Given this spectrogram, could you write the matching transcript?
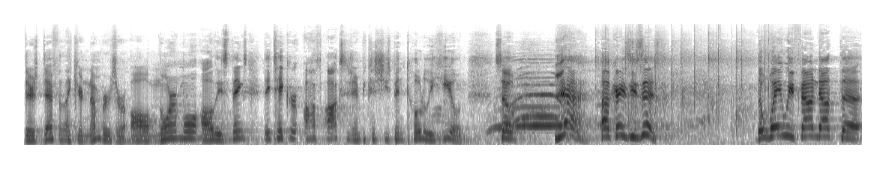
there's definitely like your numbers are all normal, all these things. They take her off oxygen because she's been totally healed. So, yeah, how crazy is this? The way we found out the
